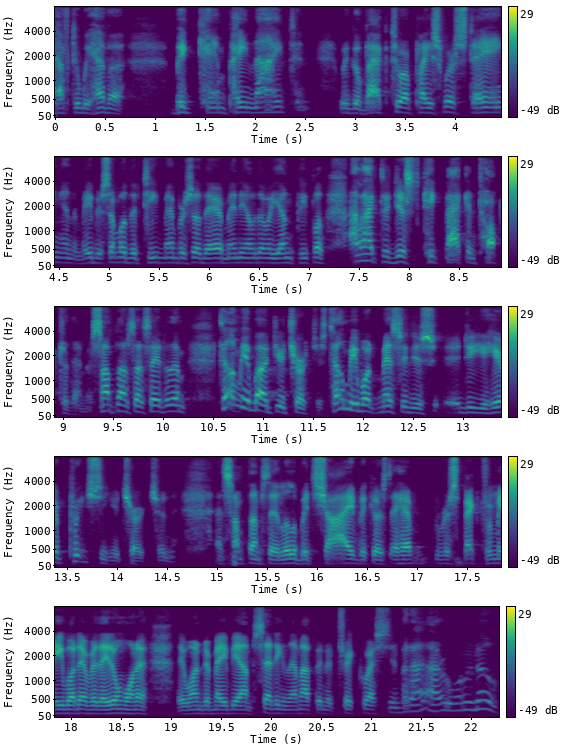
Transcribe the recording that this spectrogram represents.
after we have a big campaign night and we go back to our place we're staying, and maybe some of the team members are there. Many of them are young people. I like to just kick back and talk to them. And sometimes I say to them, Tell me about your churches. Tell me what messages uh, do you hear preached in your church? And, and sometimes they're a little bit shy because they have respect for me, whatever. They don't want to, they wonder maybe I'm setting them up in a trick question, but I, I want to know.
